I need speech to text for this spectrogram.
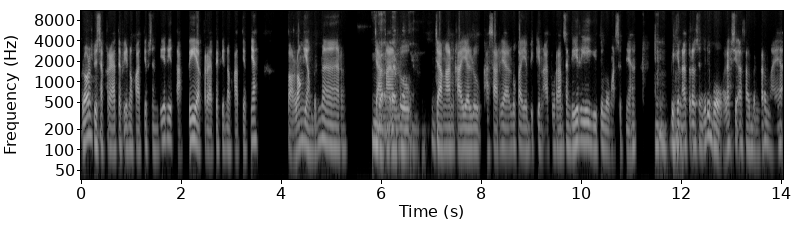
Lo harus bisa kreatif inovatif sendiri, tapi ya kreatif inovatifnya tolong yang benar. Jangan lu jangan kayak lu kasarnya lu kayak bikin aturan sendiri gitu loh maksudnya. Bikin aturan sendiri boleh sih asal bener Maya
